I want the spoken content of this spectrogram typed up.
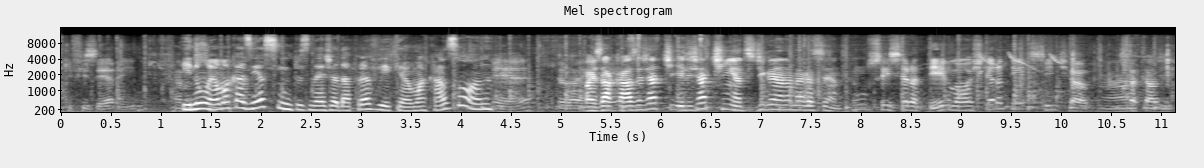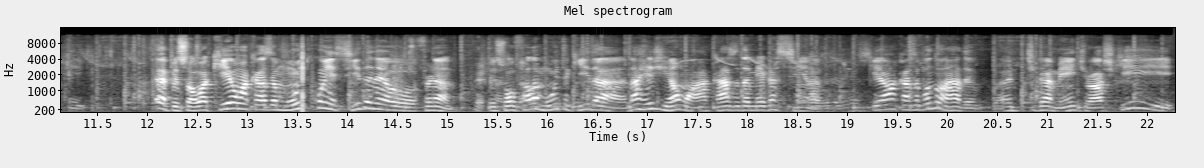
que, que fizeram aí, né? E não é uma casinha simples, né? Já dá pra ver que é uma casona. É. Mas a época- casa já ele já tinha antes de ganhar na Mega Sena. Eu não sei se era dele, mas eu acho que era dele sim, Thiago. Ah, Essa casa entendi. aqui. É, pessoal, aqui é uma casa muito conhecida, né, ô Fernando? É, O pessoal fala muito aqui da, na região, a casa da Mega Sena. Que é uma casa abandonada. Antigamente, eu acho que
